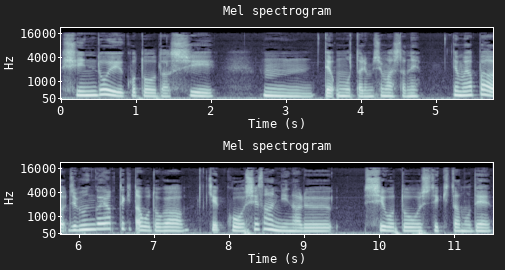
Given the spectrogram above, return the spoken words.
しんどいことだし、うん、って思ったりもしましたね。でもやっぱ自分がやってきたことが結構資産になる仕事をしてきたので、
